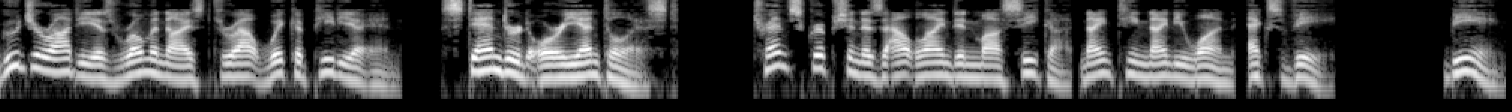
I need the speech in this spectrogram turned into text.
Gujarati is romanized throughout Wikipedia in Standard Orientalist transcription as outlined in Masica 1991, XV. Being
